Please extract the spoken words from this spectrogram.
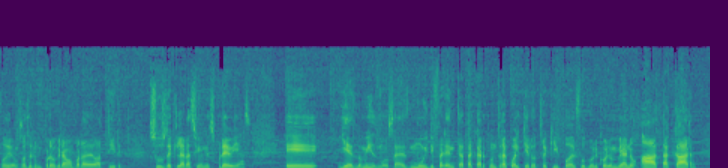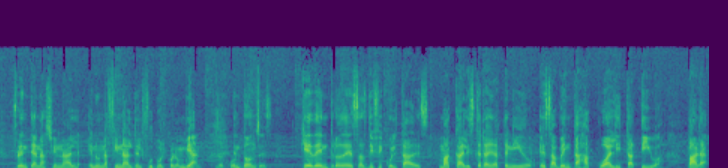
podríamos hacer un programa para debatir sus declaraciones previas. Eh, y es lo mismo, o sea, es muy diferente atacar contra cualquier otro equipo del fútbol colombiano a atacar frente a Nacional en una final del fútbol colombiano. Entonces, que dentro de esas dificultades McAllister haya tenido esa ventaja cualitativa para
